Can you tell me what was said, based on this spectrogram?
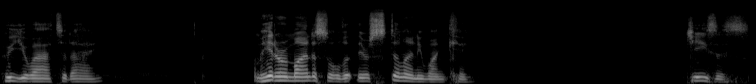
who you are today. I'm here to remind us all that there is still only one King Jesus,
